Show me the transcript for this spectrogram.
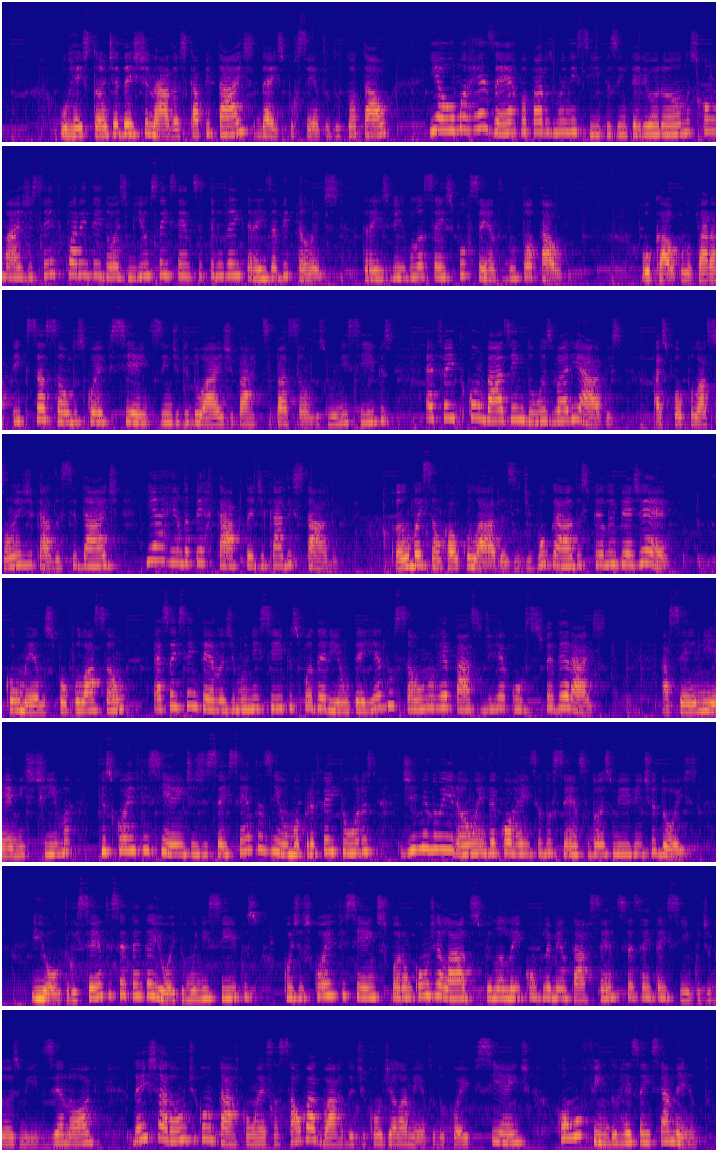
O restante é destinado às capitais, 10% do total, e a uma reserva para os municípios interioranos com mais de 142.633 habitantes, 3,6% do total. O cálculo para a fixação dos coeficientes individuais de participação dos municípios é feito com base em duas variáveis: as populações de cada cidade e a renda per capita de cada estado. Ambas são calculadas e divulgadas pelo IBGE. Com menos população, essas centenas de municípios poderiam ter redução no repasse de recursos federais. A CNM estima que os coeficientes de 601 prefeituras diminuirão em decorrência do censo 2022 e outros 178 municípios cujos coeficientes foram congelados pela Lei Complementar 165 de 2019 deixarão de contar com essa salvaguarda de congelamento do coeficiente com o fim do recenseamento.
